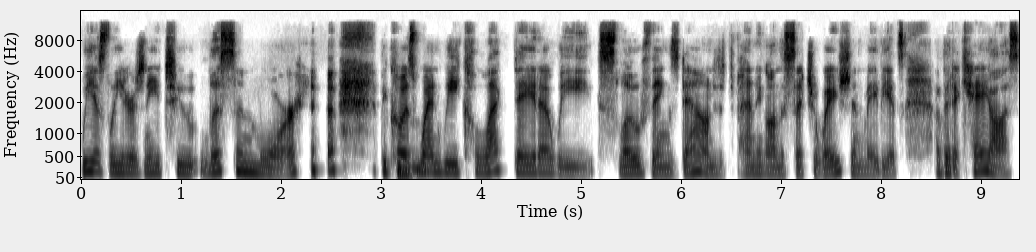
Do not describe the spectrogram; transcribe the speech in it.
we as leaders need to listen more because mm when we collect data, we slow things down depending on the situation. Maybe it's a bit of chaos.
